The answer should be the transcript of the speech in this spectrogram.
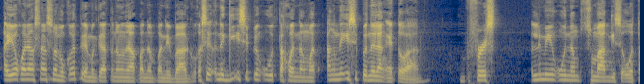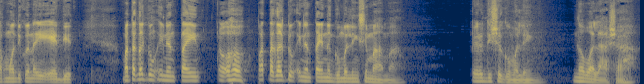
ayoko nang saan sumukot eh. Magtatanong na ako ng panibago. Kasi nag-iisip yung utak ko ng mat- Ang naisip ko na lang ito ah. First, alam mo yung unang sumagi sa utak mo, di ko na i-edit. Matagal kong inantay, oo, patagal kong inantay na gumaling si mama. Pero di siya gumaling. Nawala siya.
